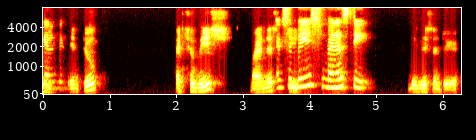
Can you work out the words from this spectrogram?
kelvin. Into একশো বিশ মাইনাস একশো বিশ মাইনাস টি ডিগ্রি সেন্টিগ্রেড।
